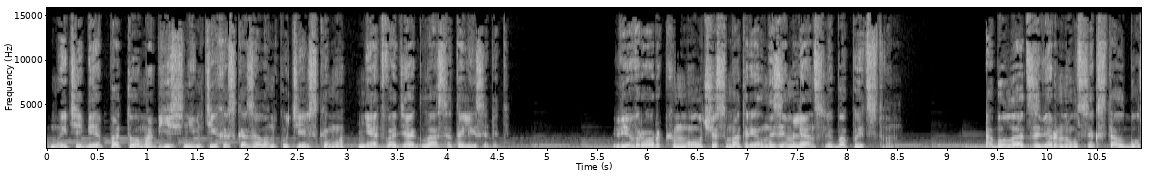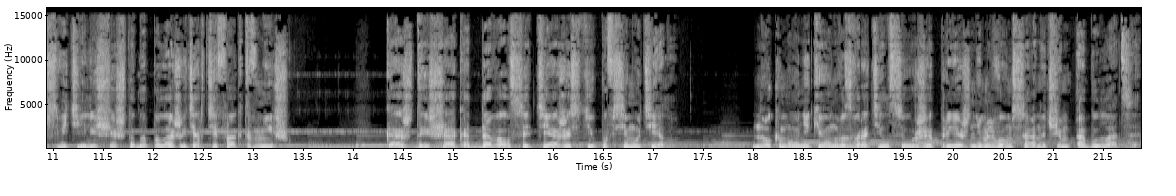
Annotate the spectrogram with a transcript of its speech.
«Мы тебе потом объясним», — тихо сказал он Кутельскому, не отводя глаз от Элизабет. Веврорг молча смотрел на землян с любопытством. Абуладзе вернулся к столбу святилища, чтобы положить артефакт в нишу. Каждый шаг отдавался тяжестью по всему телу. Но к Монике он возвратился уже прежним Львом Санычем Абуладзе.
